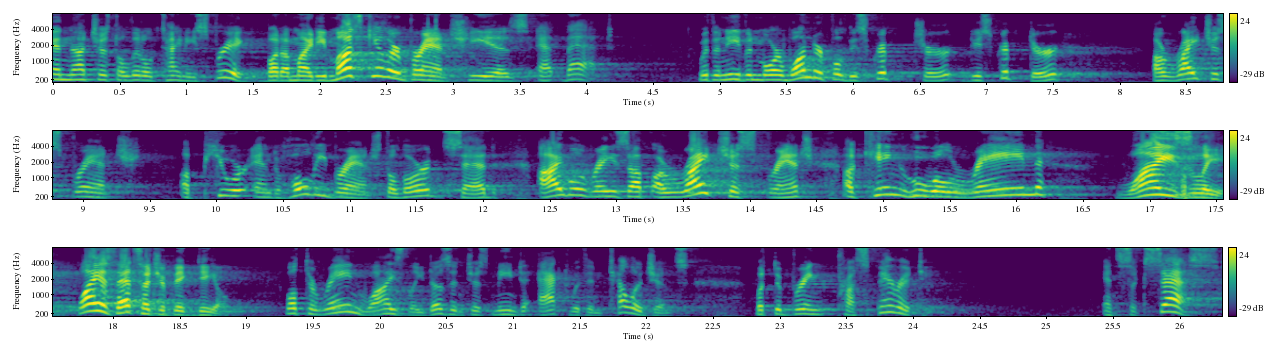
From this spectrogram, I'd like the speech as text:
And not just a little tiny sprig, but a mighty muscular branch he is at that. With an even more wonderful descriptor, descriptor a righteous branch a pure and holy branch. The Lord said, I will raise up a righteous branch, a king who will reign wisely. Why is that such a big deal? Well, to reign wisely doesn't just mean to act with intelligence, but to bring prosperity and success.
